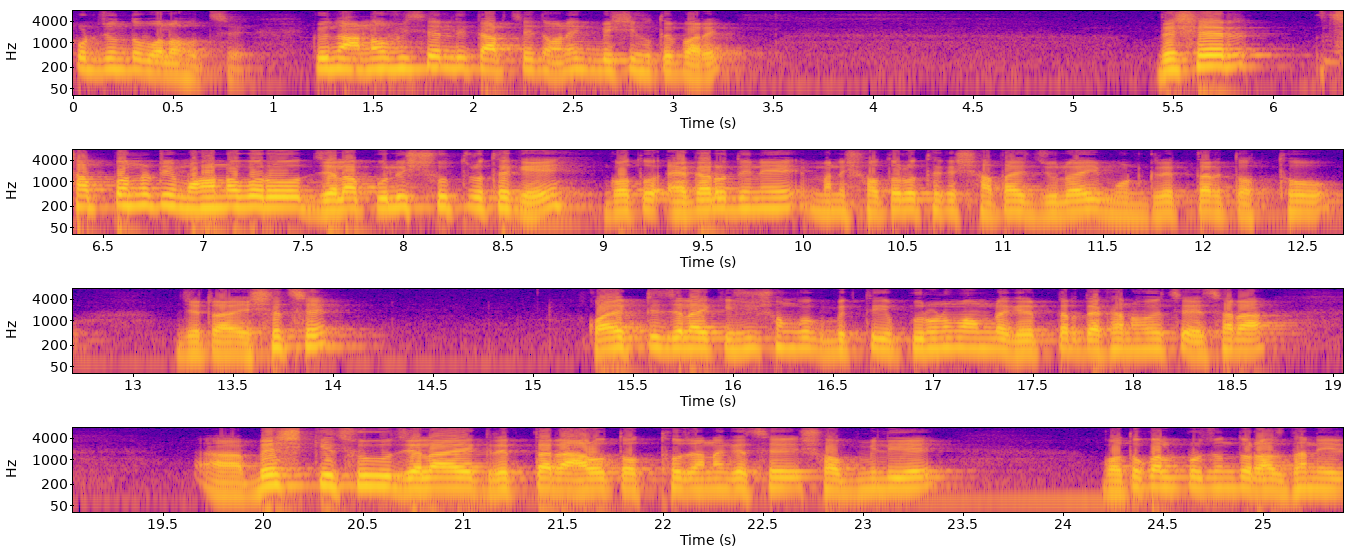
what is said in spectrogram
পর্যন্ত বলা হচ্ছে, কিন্তু আনঅফিসিয়ালি তার চাইতে অনেক বেশি হতে পারে। দেশের ছাপ্পান্নটি মহানগর ও জেলা পুলিশ সূত্র থেকে গত এগারো দিনে মানে সতেরো থেকে সাতাশ জুলাই মোট গ্রেপ্তারের তথ্য যেটা এসেছে। কয়েকটি জেলায় কিছু সংখ্যক ব্যক্তিকে পুরনো মামলা গ্রেপ্তার দেখানো হয়েছে। এছাড়া বেশ কিছু জেলায় গ্রেপ্তার আরও তথ্য জানা গেছে। সব মিলিয়ে গতকাল পর্যন্ত রাজধানীর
